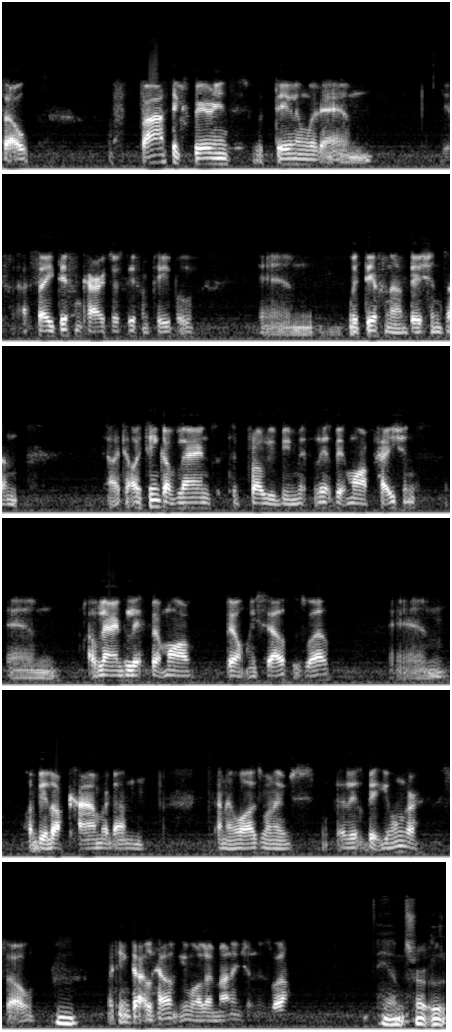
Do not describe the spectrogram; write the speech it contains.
so vast experience with dealing with um, different, I say different characters, different people, um, with different ambitions, and I, th- I think I've learned to probably be a little bit more patient. Um, I've learned a little bit more about myself as well. Um, I'd be a lot calmer than than I was when I was a little bit younger. So mm. I think that'll help me while I'm managing as well yeah, I'm sure we'll,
